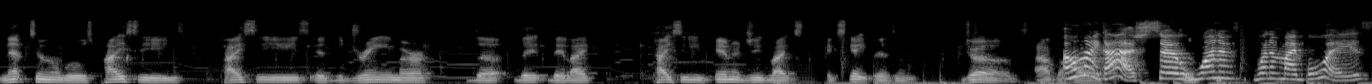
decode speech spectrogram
Neptune rules Pisces. Pisces is the dreamer. The they they like Pisces energy likes escapism, drugs, alcohol. Oh my gosh. So one of one of my boys,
